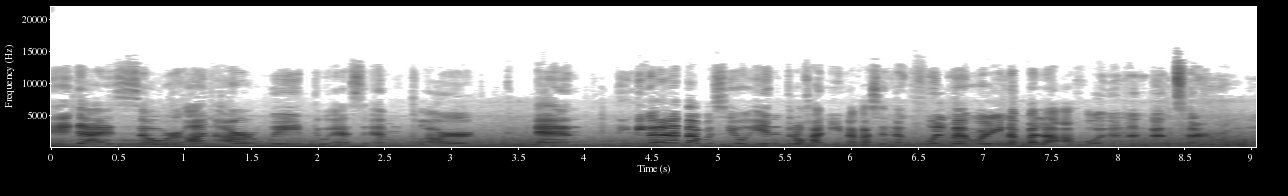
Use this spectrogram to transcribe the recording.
Hey guys! So, we're on our way to SM Clark. And, hindi ko na natapos yung intro kanina kasi nag-full memory na pala ako nung nandun sa room.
